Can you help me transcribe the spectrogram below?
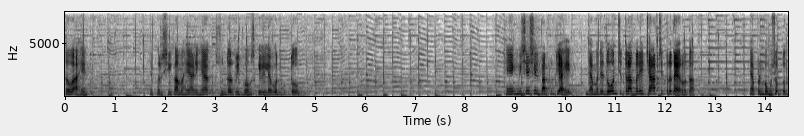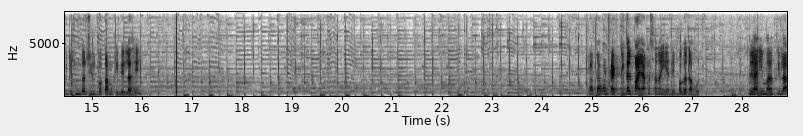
चव आहे. हे फरशी काम आहे आणि ह्या सुंदर विध्वंस केलेल्यावर बघतो. हे एक विशेष शिल्पाकृती आहे. ज्यामध्ये दोन चित्रांमध्ये चार चित्र तयार होतात. हे आपण बघू शकतो किती सुंदर शिल्पकाम केलेलं आहे. आता आपण प्रॅक्टिकल पाया कसा नाही आहे ते बघत आहोत. या इमारतीला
